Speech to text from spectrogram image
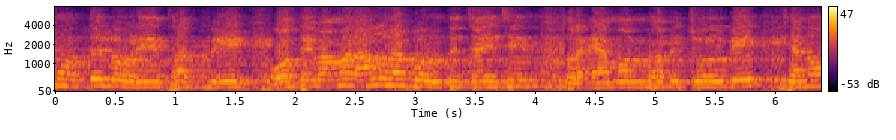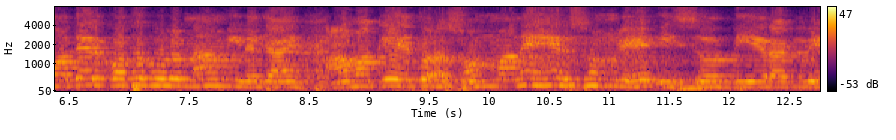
মধ্যে লড়ে থাকবে। অতএব আমার আল্লাহ বলতে চাইছেন, তোরা এমন ভাবে চলবে যেন ওদের কথাগুলো না মিলে যায়। আমাকে তোরা সম্মানের সঙ্গে ইজ্জত দিয়ে রাখবে।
